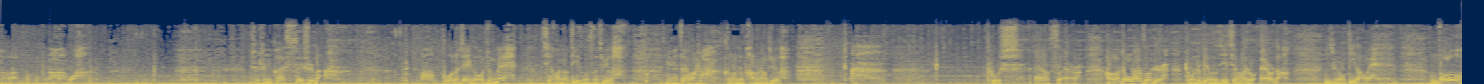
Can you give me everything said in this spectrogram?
好了，啊哇，这是一块碎石板，啊，过了这个，我准备切换到低速四驱了，因为再往上可能就爬不上去了。Push L 四 L。好了，中差锁止，同时变速器切换入 L 档，一直用低档位。我们走喽。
